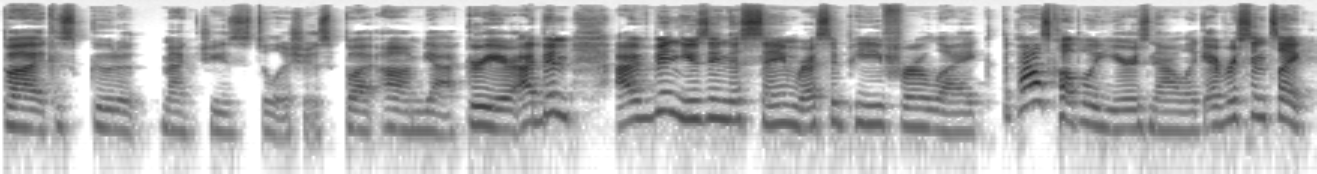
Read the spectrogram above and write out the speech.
but because Gouda mac and cheese is delicious. But um yeah, Gruyere. I've been I've been using the same recipe for like the past couple of years now. Like ever since like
